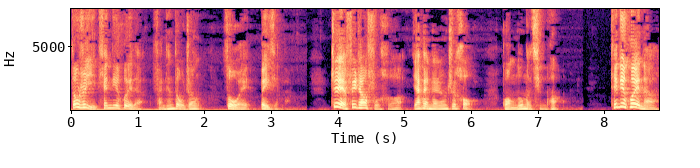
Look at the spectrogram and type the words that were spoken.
都是以天地会的反清斗争作为背景的，这也非常符合鸦片战争之后广东的情况。天地会呢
